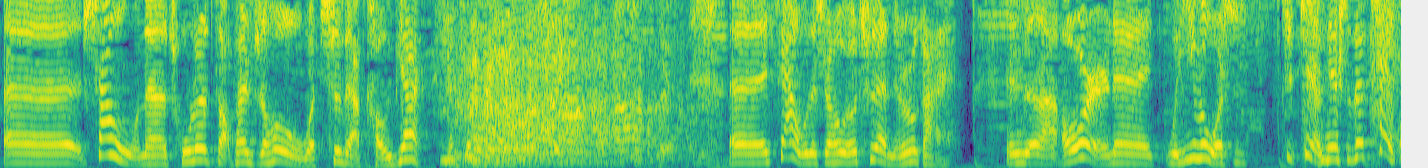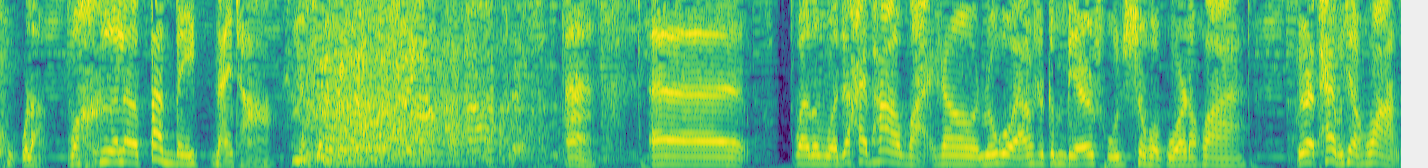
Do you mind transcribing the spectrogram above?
呃，上午呢，除了早饭之后，我吃了点烤鱼片 呃，下午的时候我又吃点牛肉干呃，偶尔呢，我因为我是这这两天实在太苦了，我喝了半杯奶茶。嗯，呃，我我就害怕晚上如果要是跟别人出去吃火锅的话，有点太不像话了。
